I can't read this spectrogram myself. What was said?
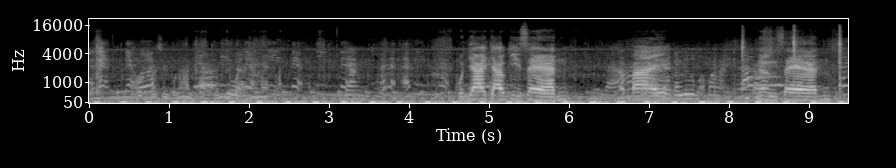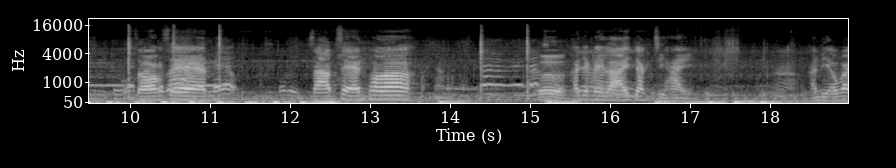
อันเนี้ยเนี่ยเออสี่คนหันขามันอยู่ยังไหมยังคุณยายจะเอากี่แสนเอาไปแต่ก็ลืมเอามาให้หนึ่งแสนสองแสนแล้วสามแสนพอ เออเขาอยากได้หลายจังสิให้อันนี้เอาไว้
